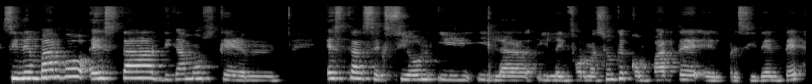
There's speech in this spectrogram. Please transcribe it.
Sin embargo, esta, digamos que esta sección y, la, información que comparte el presidente,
